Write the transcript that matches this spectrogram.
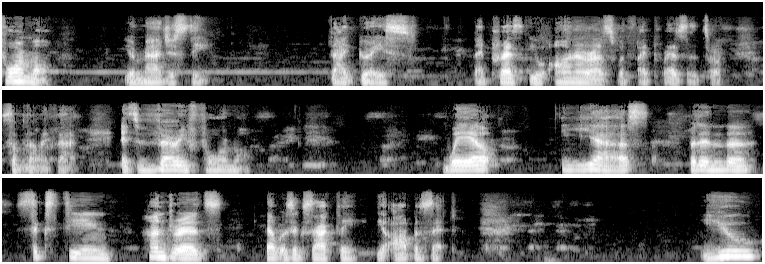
Formal. Your majesty, thy grace, thy pres you honor us with thy presence or something like that. It's very formal. Well, yes, but in the 1600s, that was exactly the opposite. You,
